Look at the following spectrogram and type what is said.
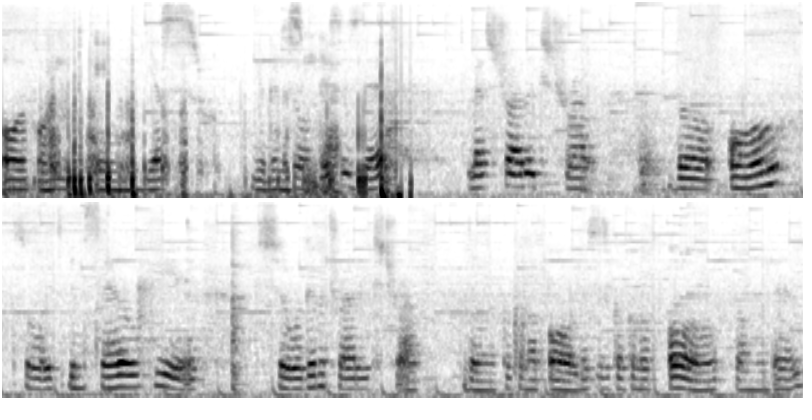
oil from it and yes you're gonna so see this that. is it. Let's try to extract the oil. So it's been settled here. So we're gonna try to extract the coconut oil. This is coconut oil from within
